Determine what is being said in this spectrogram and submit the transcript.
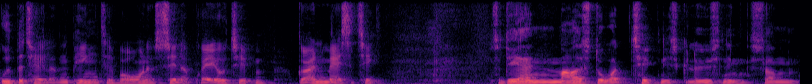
udbetaler den penge til borgerne, sender breve til dem, gør en masse ting. Så det er en meget stor teknisk løsning, som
